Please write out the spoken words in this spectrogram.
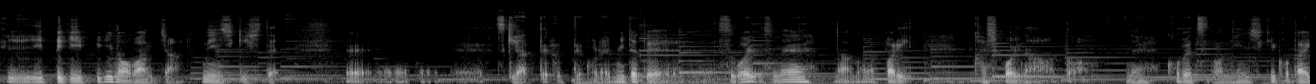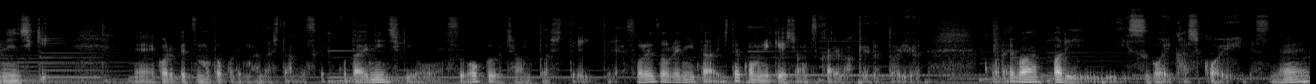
一匹一匹のワンちゃん認識して、えー、付き合ってるってこれ見ててすごいですね。あのやっぱり賢いなと。ね個別の認識個体認識、えー、これ別のとこでも話したんですけど個体認識をすごくちゃんとしていてそれぞれに対してコミュニケーションを使い分けるという。これはやっぱりすごい賢いですね。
